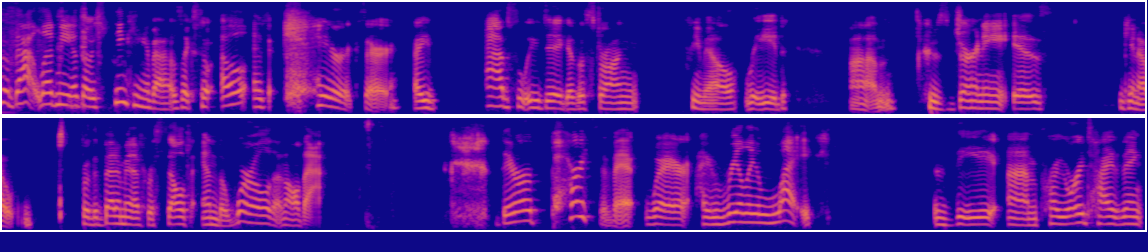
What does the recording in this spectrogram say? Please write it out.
So that led me as I was thinking about it, I was like, so Elle as a character, I absolutely dig as a strong female lead um, whose journey is, you know, for the betterment of herself and the world and all that. There are parts of it where I really like the um, prioritizing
